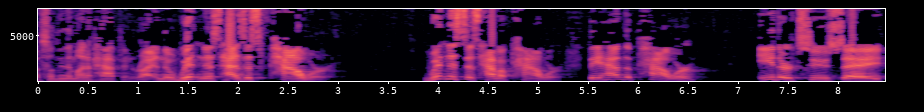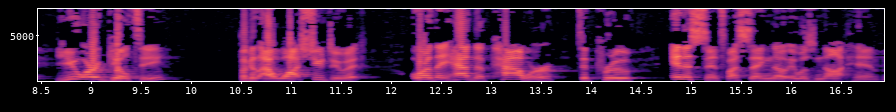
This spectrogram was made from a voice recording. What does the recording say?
of something that might have happened, right? And the witness has this power. Witnesses have a power. They have the power either to say, You are guilty because I watched you do it, or they have the power to prove innocence by saying, No, it was not him,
